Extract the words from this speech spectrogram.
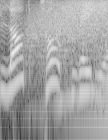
Blog Talk Radio.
